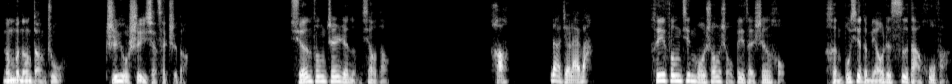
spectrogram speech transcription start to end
能不能挡住，只有试一下才知道。玄风真人冷笑道：“好，那就来吧。”黑风金魔双手背在身后，很不屑的瞄着四大护法，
